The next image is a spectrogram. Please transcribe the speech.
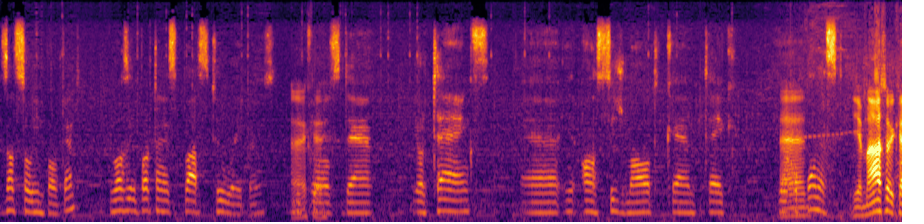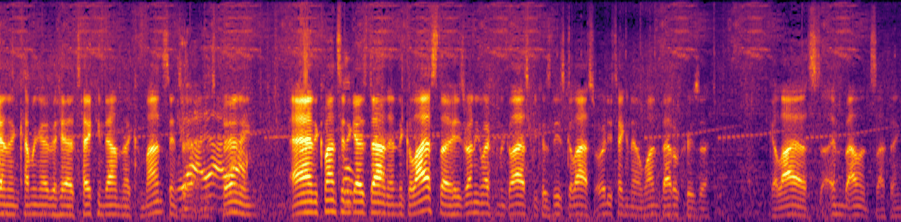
is not so important. The most important is plus two weapons Okay. because then your tanks uh, in, on siege mode can take your And opponent's Yamato cannon coming over here, taking down the command center. Yeah, and it's yeah, burning. And the command center Oh. goes down. And the Goliath, though, he's running away from the Goliath because these Goliaths already taken down one battle cruiser. Goliath's imbalance, I think.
